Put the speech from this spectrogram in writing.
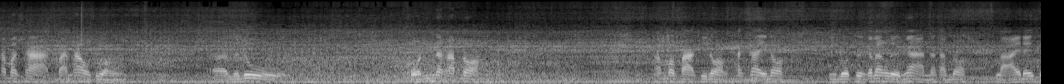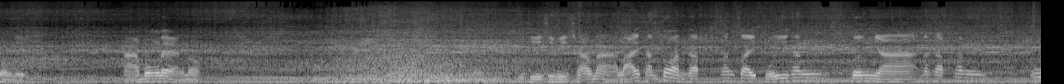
ธรรมชาติบ้านเฮาช่วงฤดูฝนนะครับเนาะทำมาฝากพี่น้องทั้งไข่เนาะมีรถเพิ่งกำลังเหลืองานนะครับเนาะหลายได้ช่วงนี้ หาโมงแรงเนาะวิถีชีวิตชาวนาหลายขั้นตอนครับ ทั้งใส่ปุ๋ยทั้งเบิงหญ้านะครับ ทั้งโอ้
